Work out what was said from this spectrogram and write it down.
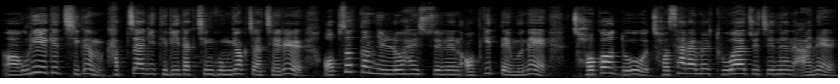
어, 우리에게 지금 갑자기 들이닥친 공격 자체를 없었던 일로 할 수는 없기 때문에 적어도 저 사람을 도와주지는 않을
